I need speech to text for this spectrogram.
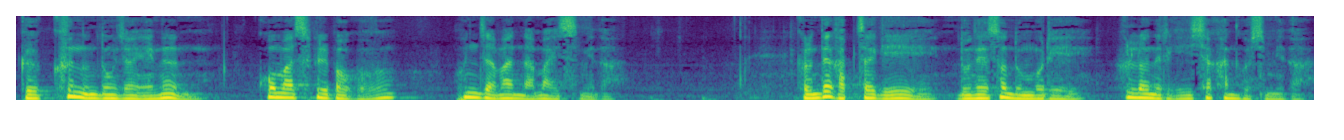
그 큰 운동장에는 꼬마 스필버그 혼자만 남아 있습니다. 그런데 갑자기 눈에서 눈물이 흘러내리기 시작한 것입니다.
